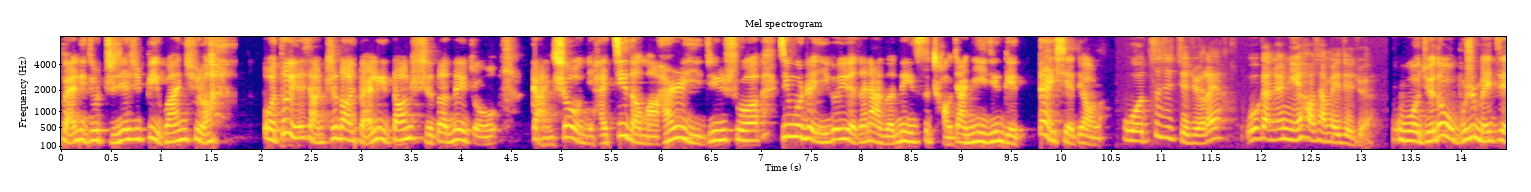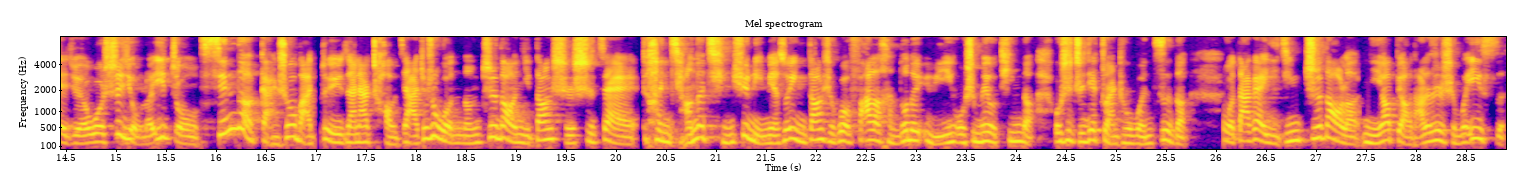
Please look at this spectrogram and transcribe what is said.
百里就直接去闭关去了。我特别想知道百里当时的那种感受，你还记得吗？还是已经说经过这一个月咱俩的那一次吵架，你已经给代谢掉了？我自己解决了呀。我感觉你好像没解决。我觉得我不是没解决，我是有了一种新的感受吧。对于咱俩吵架，就是我能知道你当时是在很强的情绪里面，所以你当时给我发了很多的语音，我是没有听的，我是直接转成文字的。我大概已经知道了你要表达的是什么意思，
